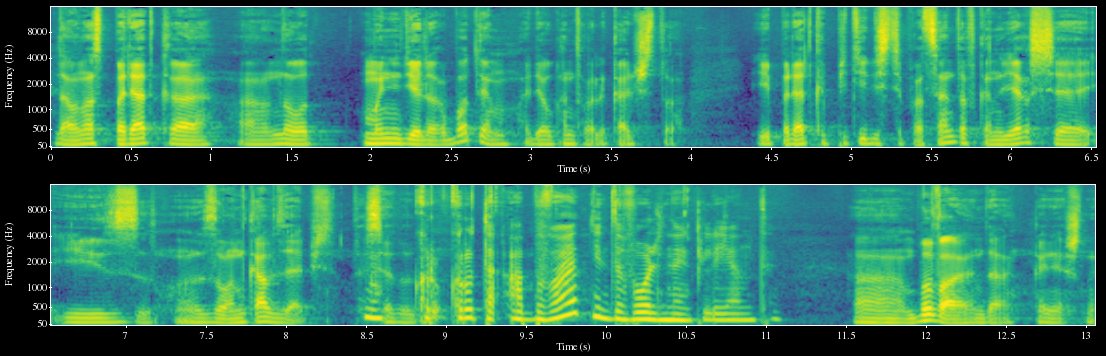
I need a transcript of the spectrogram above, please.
Да, у нас порядка, ну вот мы неделю работаем, отдел контроля качества, и порядка 50% конверсия из э, звонка в запись. Ну, это... кру- круто. А бывают недовольные клиенты? А, бывают, да, конечно.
